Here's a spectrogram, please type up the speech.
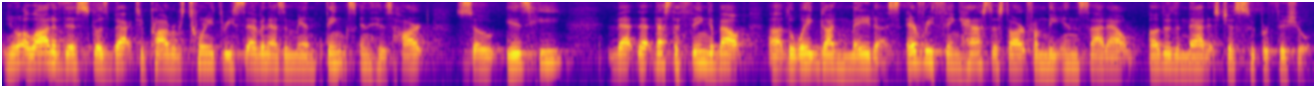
You know, a lot of this goes back to Proverbs 23 7 as a man thinks in his heart, so is he that, that, that's the thing about uh, the way God made us. Everything has to start from the inside out. Other than that, it's just superficial.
